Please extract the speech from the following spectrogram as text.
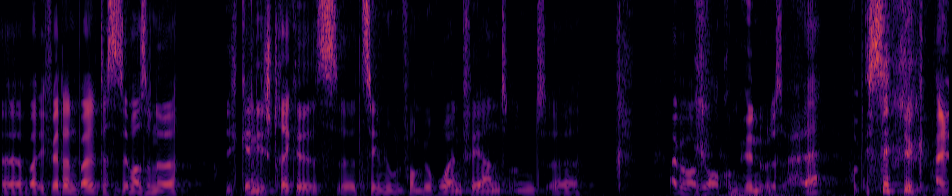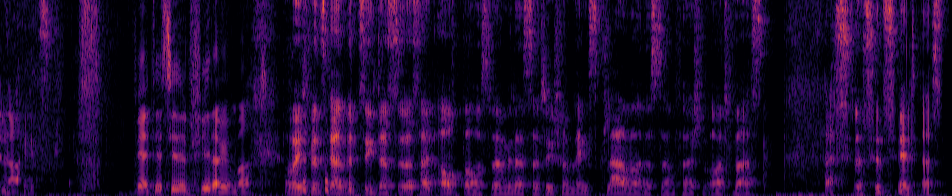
Äh, weil ich wäre dann, weil das ist immer so eine, ich kenne die Strecke, ist äh, zehn Minuten vom Büro entfernt und äh, Einfach mal, ja, komm hin. Und so, hä? Warum ist denn hier keiner? Wer hat jetzt hier den Fehler gemacht? Aber ich finde es ganz witzig, dass du das halt aufbaust, weil mir das natürlich schon längst klar war, dass du am falschen Ort warst, als du das erzählt hast.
